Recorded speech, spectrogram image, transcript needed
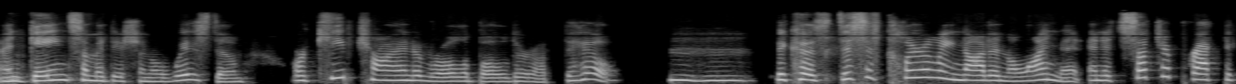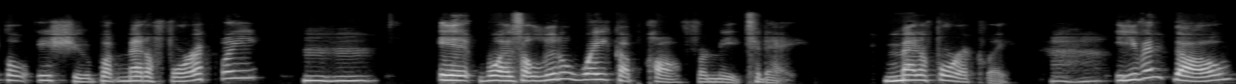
and gain some additional wisdom or keep trying to roll a boulder up the hill. Mhm. Because this is clearly not in alignment and it's such a practical issue, but metaphorically, Mhm. it was a little wake up call for me today, metaphorically Uh-huh. even though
